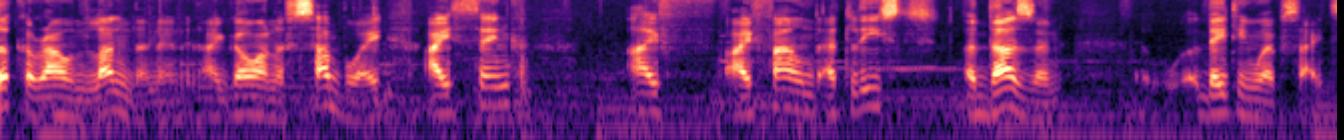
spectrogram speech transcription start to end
look around London and I go on a subway, I think I I found at least a dozen dating websites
